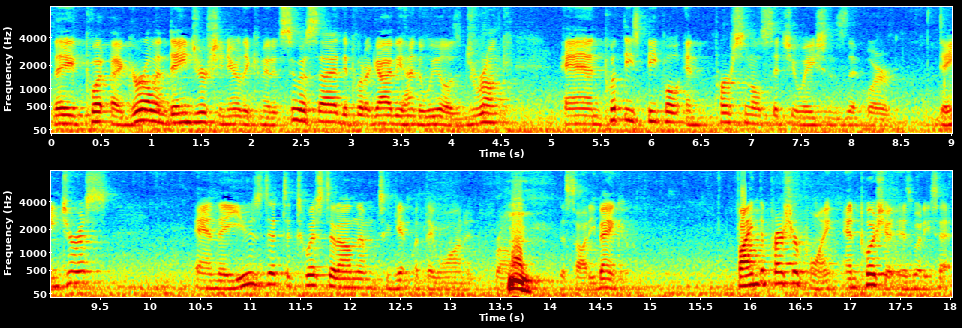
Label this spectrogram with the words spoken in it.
they put a girl in danger. She nearly committed suicide. They put a guy behind the wheel as drunk and put these people in personal situations that were dangerous. And they used it to twist it on them to get what they wanted from Hmm. the Saudi banker. Find the pressure point and push it, is what he said.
